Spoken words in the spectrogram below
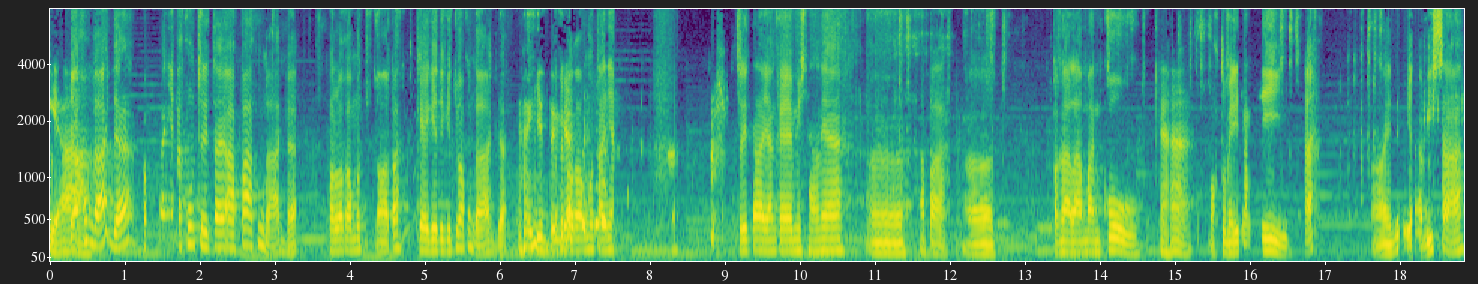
ya. ya aku nggak ada kamu tanya aku cerita apa aku nggak ada kalau kamu oh, apa kayak gitu-gitu aku nggak ada gitu tapi kan. kalau kamu tanya cerita yang kayak misalnya eh, apa eh, pengalamanku Aha. waktu meditasi Hah? Ah, itu ya bisa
